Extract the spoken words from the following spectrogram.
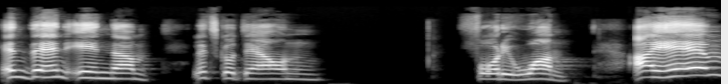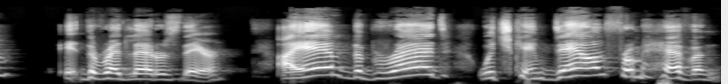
And then in, um, let's go down 41. I am, the red letters there. I am the bread which came down from heaven.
